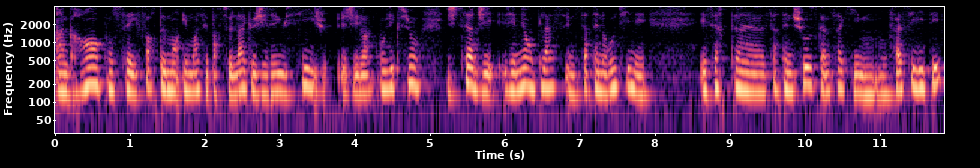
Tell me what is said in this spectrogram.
un grand conseil fortement, et moi c'est par cela que j'ai réussi, j'ai la conviction, certes j'ai mis en place une certaine routine et, et certains, certaines choses comme ça qui m'ont facilité,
